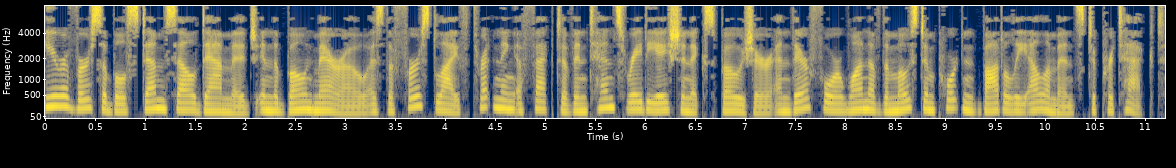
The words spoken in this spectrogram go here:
Irreversible stem cell damage in the bone marrow is the first life-threatening effect of intense radiation exposure and therefore one of the most important bodily elements to protect.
